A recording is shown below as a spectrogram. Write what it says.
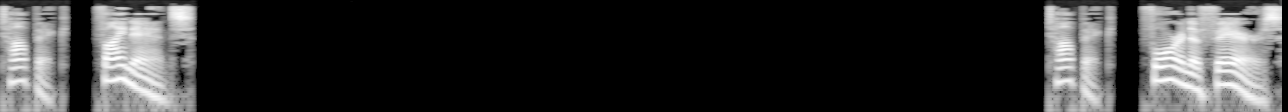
Topic: Finance. Topic: Foreign affairs.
